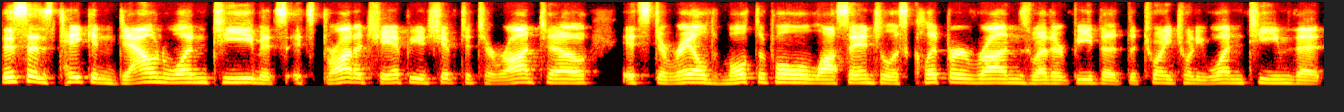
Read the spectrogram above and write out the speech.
this has taken down one team. It's it's brought a championship to Toronto. It's derailed multiple Los Angeles Clipper runs, whether it be the the 2021 team that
